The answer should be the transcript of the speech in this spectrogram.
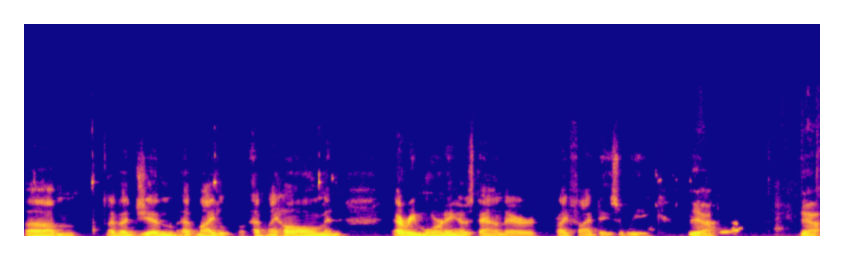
Um, I have a gym at my at my home, and every morning I was down there probably five days a week. Yeah. Yeah.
